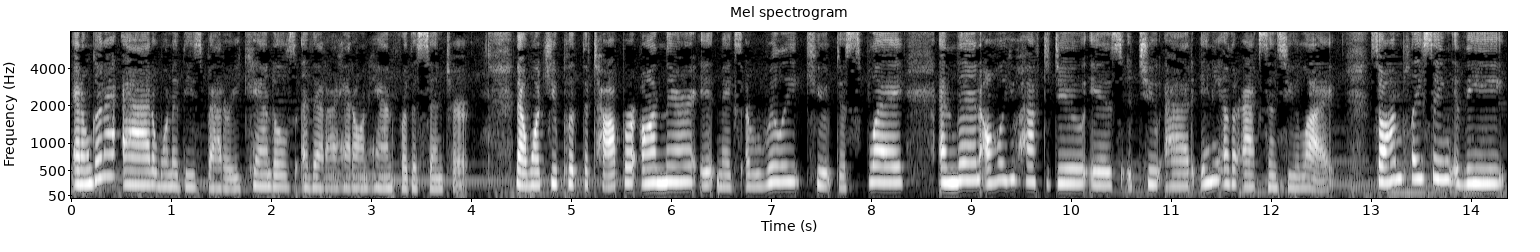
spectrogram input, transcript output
And I'm going to add one of these battery candles that I had on hand for the center. Now, once you put the topper on there, it makes a really cute display. And then all you have to do is to add any other accents you like. So I'm placing the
